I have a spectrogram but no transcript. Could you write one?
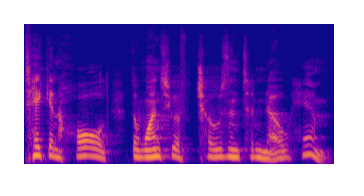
taken hold, the ones who have chosen to know Him.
